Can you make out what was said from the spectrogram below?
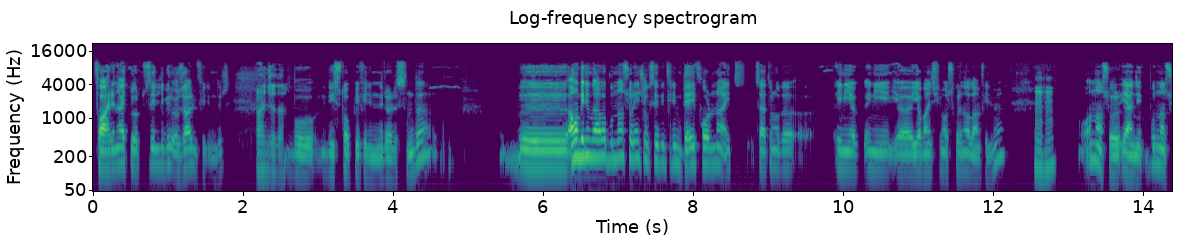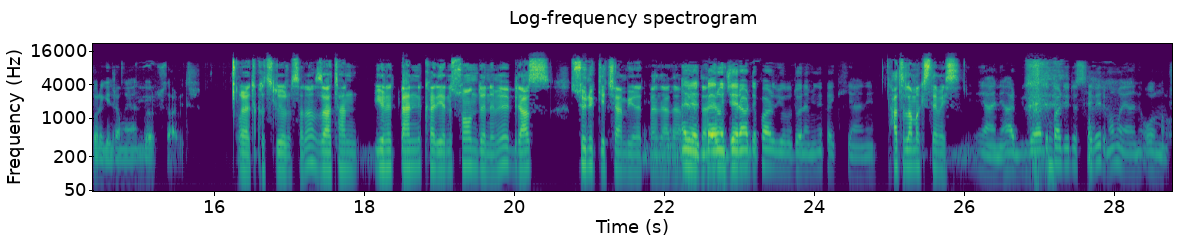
Fahrenheit 451 özel bir filmdir. Bence de. Bu distopya filmleri arasında. Ee, ama benim galiba bundan sonra en çok sevdiğim film Day for Night. Zaten o da en iyi en iyi yabancı film Oscar'ını alan filmi. Hı hı. Ondan sonra yani bundan sonra gelir ama yani 400 darbedir. Evet katılıyorum sana. Zaten yönetmenlik kariyerinin son dönemi biraz sönük geçen bir yönetmenlerden biri Evet ben o Gerard Depardieu'lu dönemini pek yani Hatırlamak istemeyiz. yani harbi Gerard Depardieu'yu da severim ama yani olmamış.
